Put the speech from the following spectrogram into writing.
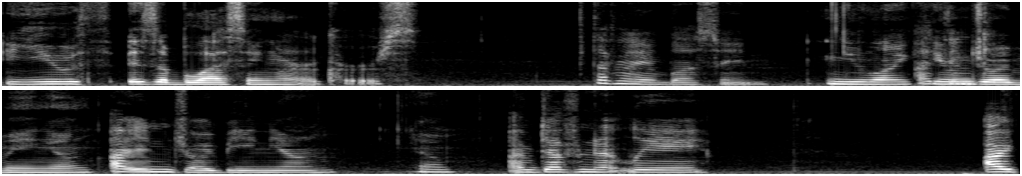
youth is a blessing or a curse? Definitely a blessing. You like I you enjoy being young. I enjoy being young. Yeah. I'm definitely I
